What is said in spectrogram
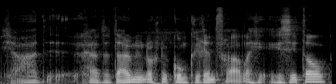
Ja, de, gaat het daar nu nog een concurrent verhalen? Je, je, zit al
